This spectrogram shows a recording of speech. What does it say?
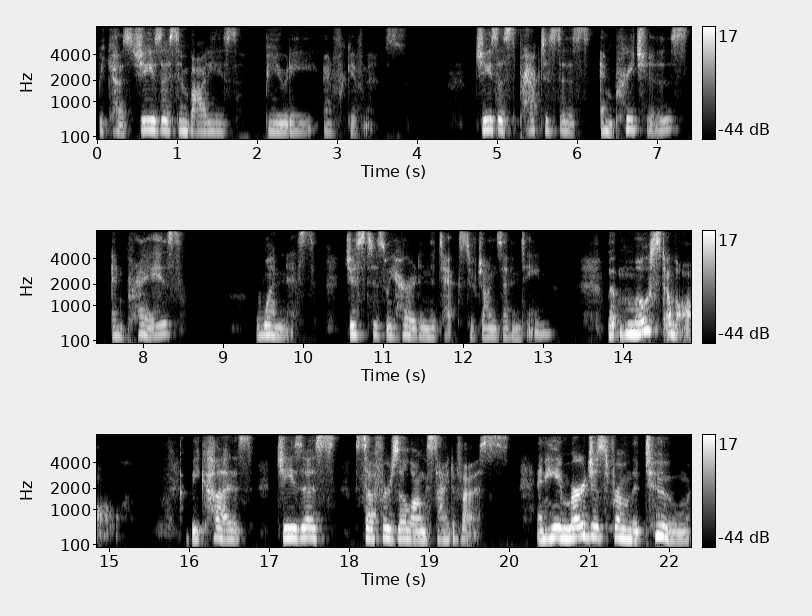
Because Jesus embodies beauty and forgiveness. Jesus practices and preaches and prays oneness, just as we heard in the text of John 17. But most of all, because Jesus suffers alongside of us and he emerges from the tomb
